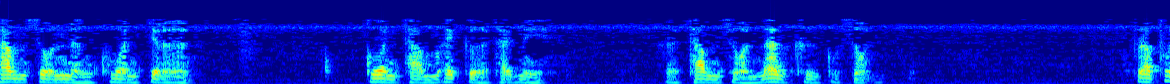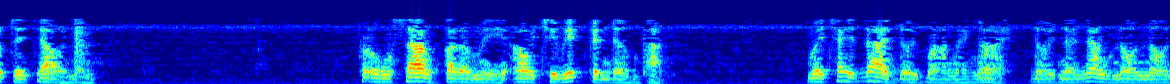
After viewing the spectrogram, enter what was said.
ทำส่วนหนึ่งควรเจริญ ควรทำให้เกิดให้มีทำส่วนนั่นคือกุศล พระพุทธเจ้านั้น พระองค์สร้างปรมีเอาชีวิตเป็นเดิมพัน ไม่ใช่ได้โดยมาง่ายๆ โดยในนั่งนอนนอน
